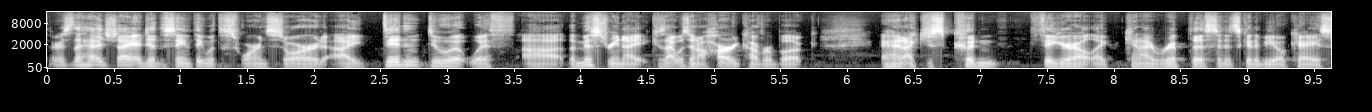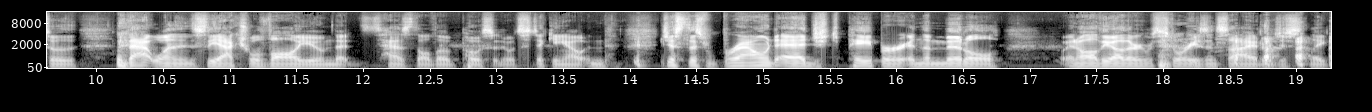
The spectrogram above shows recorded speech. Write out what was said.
there's the hedge knight. I did the same thing with the sworn sword. I didn't do it with uh, the mystery knight because that was in a hardcover book, and I just couldn't figure out like, can I rip this and it's going to be okay? So that one is the actual volume that has all the post-it notes sticking out, and just this brown edged paper in the middle. And all the other stories inside are just like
